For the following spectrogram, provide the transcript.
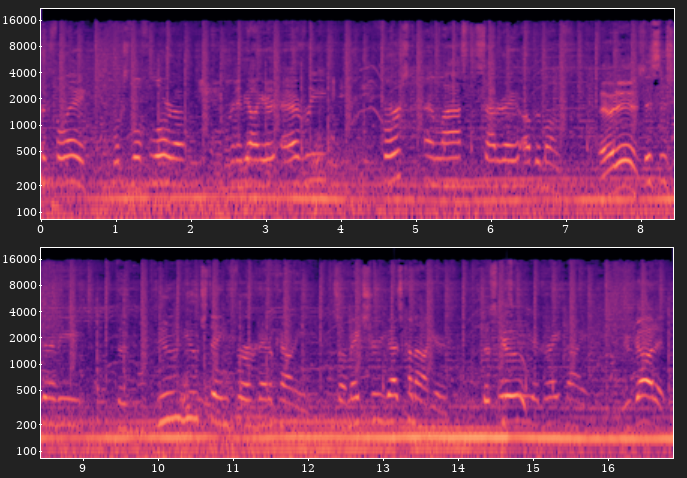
Live behind Chick fil A, Brooksville, Florida. We're to be out here every first and last Saturday of the month. There it is. This is going to be the new huge thing for Hernando County. So make sure you guys come out here. The It's going to be a great night. You got it.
